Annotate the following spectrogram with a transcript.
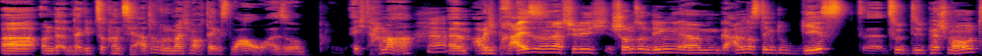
äh, und, und da gibt's so Konzerte, wo du manchmal auch denkst, wow, also echt Hammer. ja. Ähm, aber die Preise sind natürlich schon so ein Ding, ähm, anderes Ding, du gehst äh, zu Depeche Mode.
